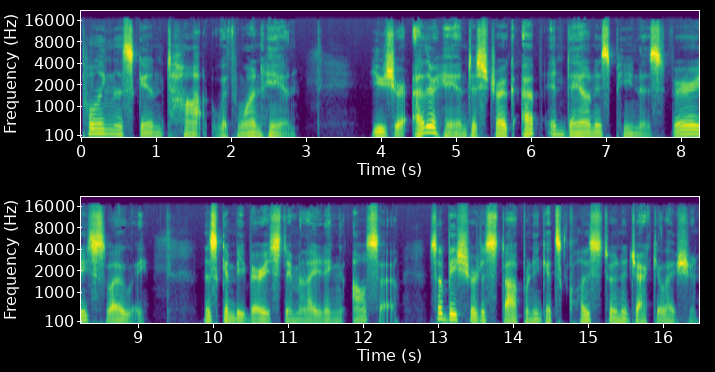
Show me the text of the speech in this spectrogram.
pulling the skin taut with one hand. Use your other hand to stroke up and down his penis very slowly. This can be very stimulating also, so be sure to stop when he gets close to an ejaculation.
